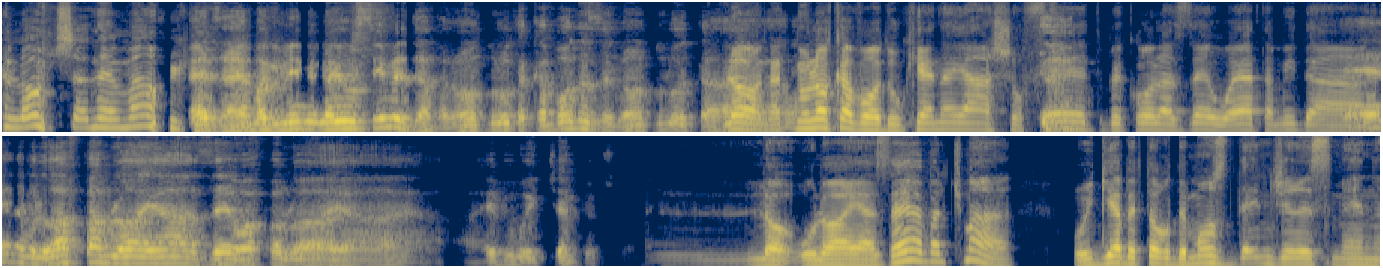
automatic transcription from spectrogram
לא משנה מה הוא ייקח. זה היה מגניב אם היו עושים את זה, אבל לא נתנו לו את הכבוד הזה, לא נתנו לו את ה... לא, נתנו לו כבוד, הוא כן היה השופט בכל הזה, הוא היה תמיד ה... כן, אבל הוא אף פעם לא היה זה, הוא אף פעם לא היה ה-heavyweight champion. לא, הוא לא היה זה, אבל תשמע, הוא הגיע בתור the most dangerous man.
